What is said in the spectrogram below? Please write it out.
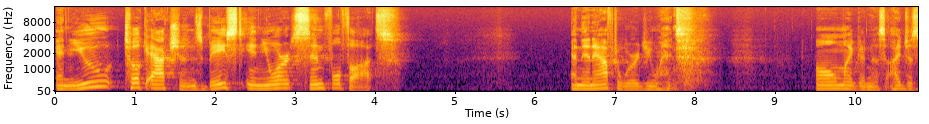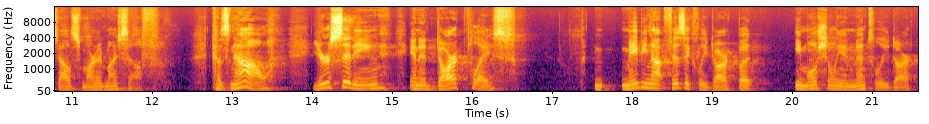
And you took actions based in your sinful thoughts. And then afterward, you went, Oh my goodness, I just outsmarted myself. Because now you're sitting in a dark place, maybe not physically dark, but emotionally and mentally dark.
